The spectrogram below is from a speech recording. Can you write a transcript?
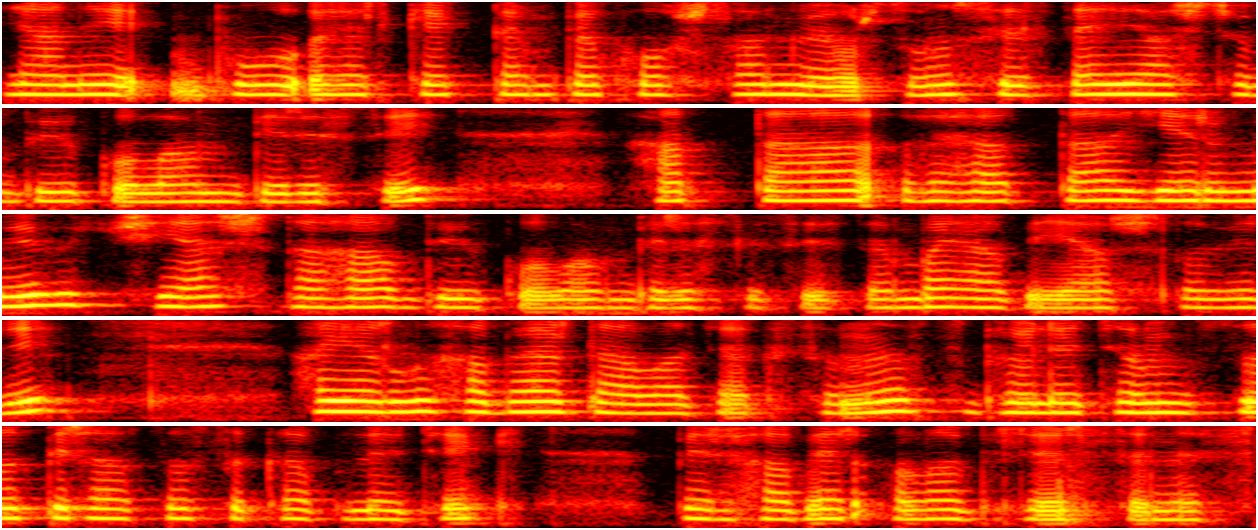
Yani bu erkekten pek hoşlanmıyorsunuz. Sizden yaşça büyük olan birisi. Hatta ve hatta 23 yaş daha büyük olan birisi sizden. Bayağı bir yaşlı biri. Hayırlı haber de alacaksınız. Böyle canınızı biraz da sıkabilecek bir haber alabilirsiniz.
